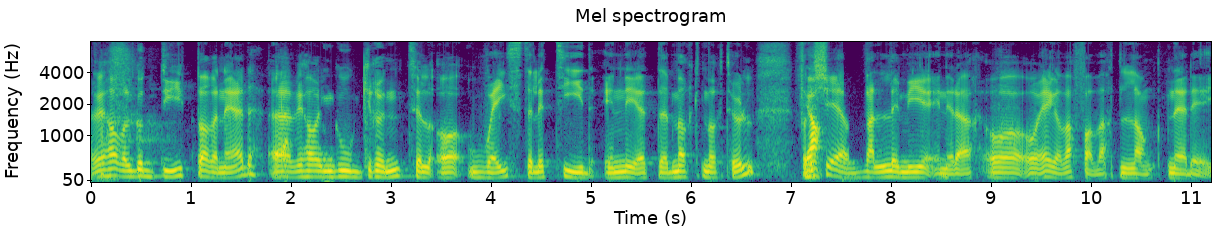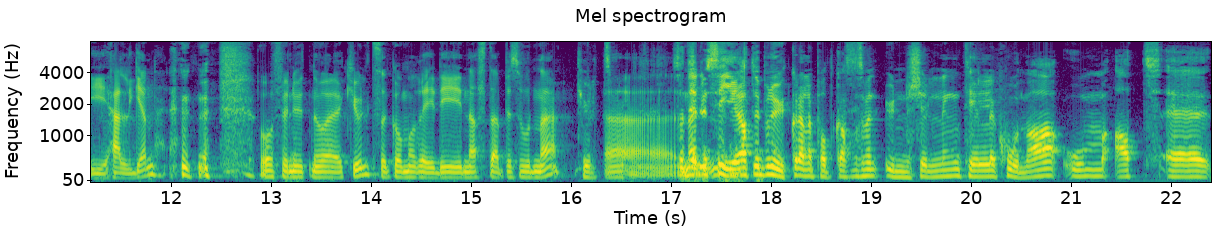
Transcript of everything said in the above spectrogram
Vi har vel gått dypere ned. Eh, vi har en god grunn til å waste litt tid inni et eh, mørkt, mørkt hull. For Ja. det skjer veldig mye inni der. Og, og jeg har i hvert fall vært langt nede i helgen og funnet ut noe kult som kommer i de neste episodene. Kult. Eh, Så det du sier, at du bruker denne podkasten som en unnskyldning til kona om at eh,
